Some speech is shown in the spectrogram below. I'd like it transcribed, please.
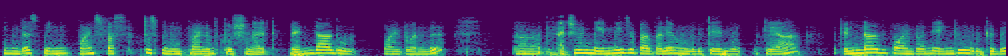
இந்த spinning points first spinning point வந்து பொசிஷன் ஆயிருக்கு. ரெண்டாவது பாயிண்ட் வந்து ஆக்சுவலி இந்த இமேஜை பார்த்தாலே உங்களுக்கு தெரியும் ஓகேயா ரெண்டாவது பாயிண்ட் வந்து எங்க இருக்குது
